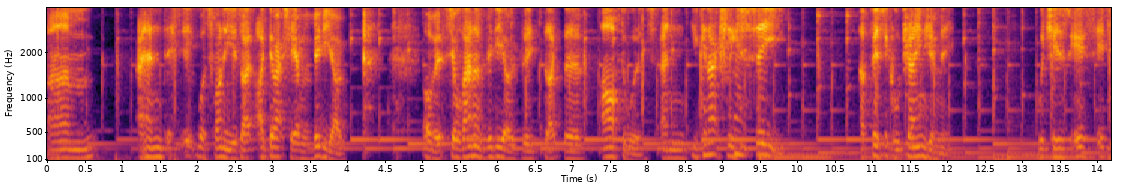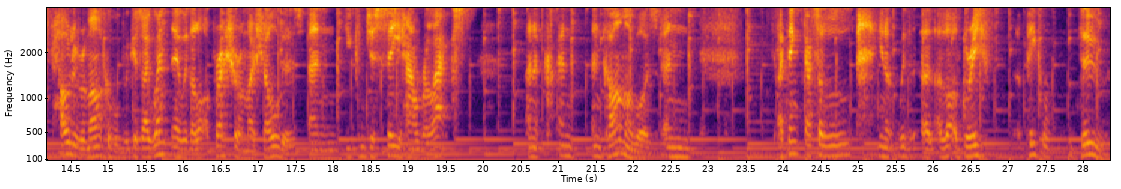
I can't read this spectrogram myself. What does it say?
Um, and it, it, what's funny is I, I do actually have a video of it. Silvana videoed the like the afterwards, and you can actually yeah. see a physical change in me, which is it's it's wholly remarkable because I went there with a lot of pressure on my shoulders, and you can just see how relaxed and and and I was, and I think that's a you know with a, a lot of grief, people do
